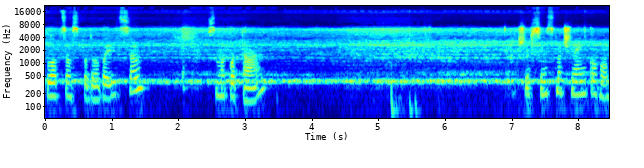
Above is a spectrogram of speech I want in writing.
хлопцям сподобається. Смакота. Що всім смачненького.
